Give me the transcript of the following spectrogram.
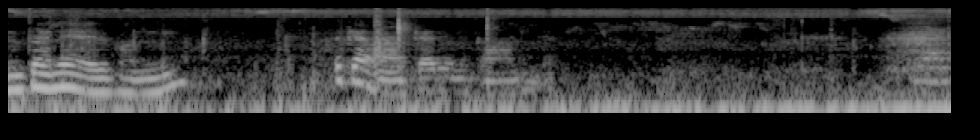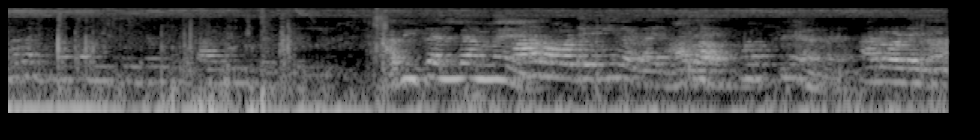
എന്തായാലും ആയത് ഭംഗി? ഇതൊക്കെയാണ് ആൾക്കാരൊന്നും കാണില്ല എന്തോരം കൊത്തുപണികളല്ലേ എല്ലാത്തിനും ആ പറഞ്ഞാ.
